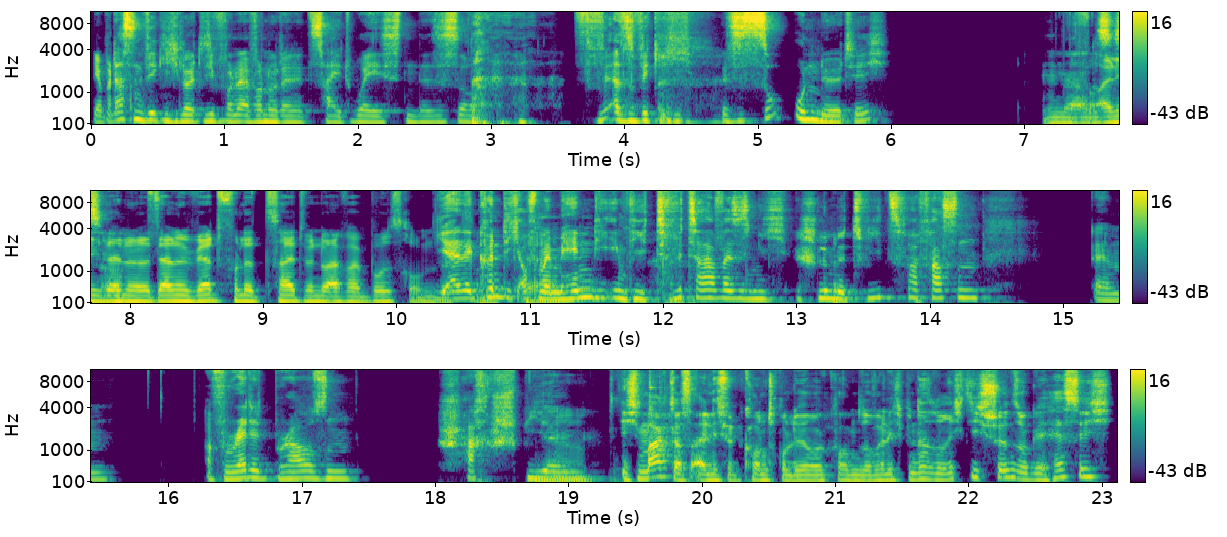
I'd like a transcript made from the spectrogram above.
Ja, aber das sind wirklich Leute, die wollen einfach nur deine Zeit wasten. Das ist so. Also wirklich, es ist so unnötig. Ja, Vor das allen ist Dingen deine, deine wertvolle Zeit, wenn du einfach im Bus rum Ja, dann könnte ich auf ja. meinem Handy irgendwie Twitter, weiß ich nicht, schlimme Tweets verfassen, ähm, auf Reddit browsen, Schach spielen. ich mag das eigentlich, wenn Kontrolleure kommen, so, weil ich bin da so richtig schön so gehässig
